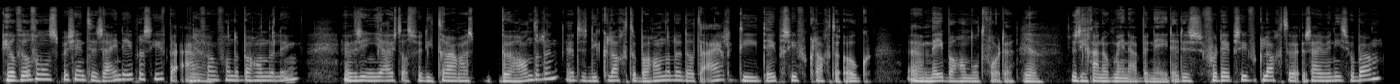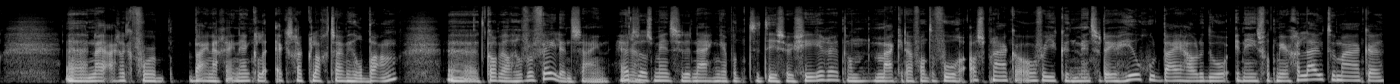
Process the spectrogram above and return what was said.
Heel veel van onze patiënten zijn depressief bij aanvang van de behandeling. En we zien juist als we die trauma's behandelen, dus die klachten behandelen, dat eigenlijk die depressieve klachten ook uh, mee behandeld worden. Ja. Dus die gaan ook mee naar beneden. Dus voor depressieve klachten zijn we niet zo bang. Uh, nou ja, eigenlijk voor bijna geen enkele extra klacht zijn we heel bang. Uh, het kan wel heel vervelend zijn. Hè? Dus als mensen de neiging hebben om te dissociëren, dan maak je daar van tevoren afspraken over. Je kunt mensen er heel goed bij houden door ineens wat meer geluid te maken.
